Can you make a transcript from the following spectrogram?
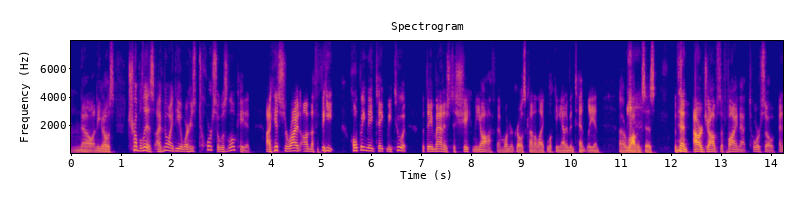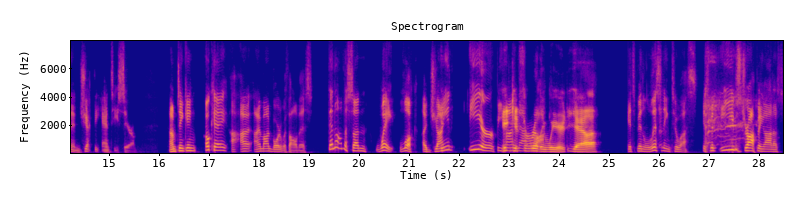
No. And he goes, Trouble is, I have no idea where his torso is located. I hitched a ride on the feet, hoping they'd take me to it, but they managed to shake me off. And Wonder Girl's kind of like looking at him intently. And uh, Robin says, Then our job's to find that torso and inject the anti serum. I'm thinking, okay, I, I'm on board with all this. Then all of a sudden, wait, look, a giant it, ear behind It gets really rock. weird. Yeah. It's been listening to us. It's been eavesdropping on us,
